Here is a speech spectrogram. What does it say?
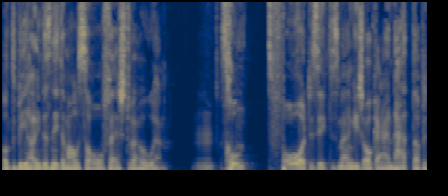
und dabei habe ich das nicht einmal so fest wollen. Es kommt vor, dass ich das manchmal auch gerne hätte, aber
